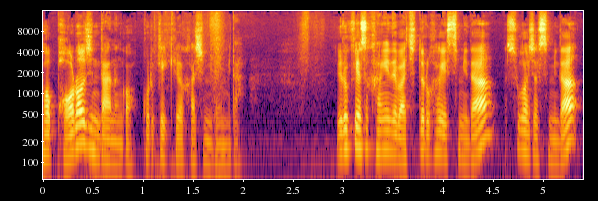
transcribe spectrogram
더 벌어진다는 거, 그렇게 기억하시면 됩니다. 이렇게 해서 강의를 마치도록 하겠습니다. 수고하셨습니다.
